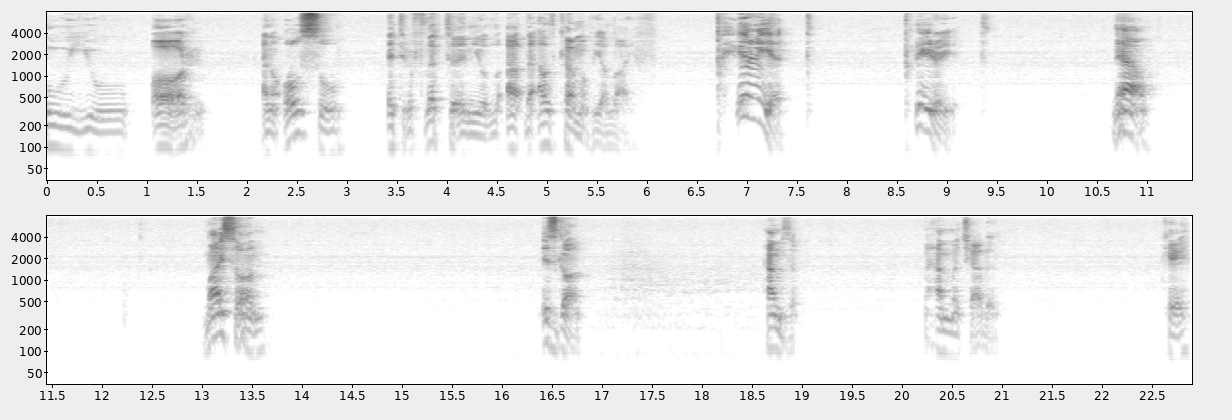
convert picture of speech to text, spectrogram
who you are, and also it reflects in your uh, the outcome of your life. Period. Period. Now, my son is gone. Hamza. Muhammad Shaban. Okay.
